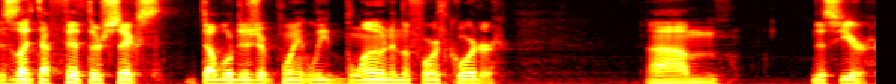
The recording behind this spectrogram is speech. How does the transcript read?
This is like the fifth or sixth double digit point lead blown in the fourth quarter. Um, this year,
